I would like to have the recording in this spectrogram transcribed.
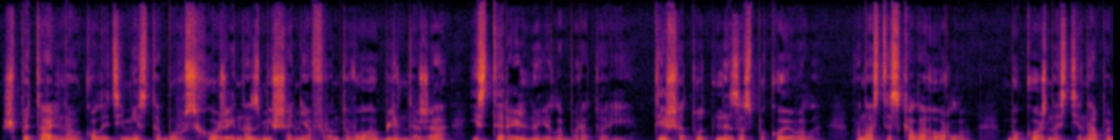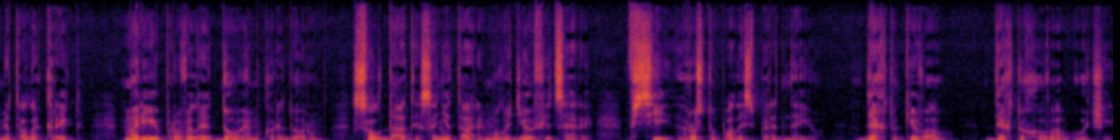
Шпиталь на околиці міста був схожий на змішання фронтового бліндажа і стерильної лабораторії. Тиша тут не заспокоювала, вона стискала горло, бо кожна стіна пам'ятала крик. Марію провели довгим коридором. Солдати, санітари, молоді офіцери всі розступались перед нею. Дехто кивав, дехто ховав очі,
